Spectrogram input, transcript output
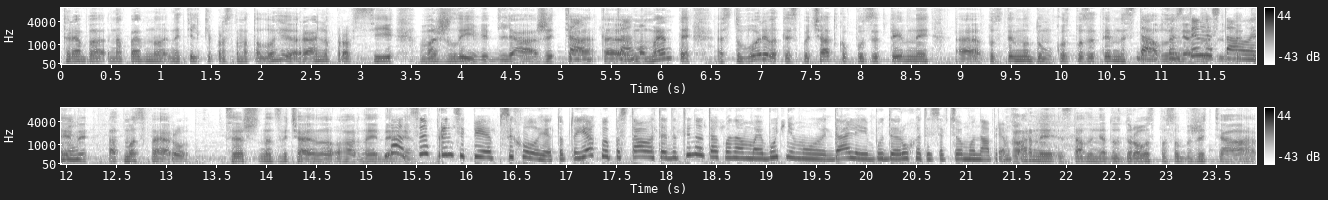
треба, напевно, не тільки про стоматологію, реально про всі важливі для життя Так, е, так. моменти створювати спочатку позитивний, е, позитивну думку, позитивне ставлення позитивне до ставлення. дитини, атмосферу. Це ж надзвичайно гарна ідея. Так, це в принципі психологія. Тобто, як ви поставите дитину, так вона в майбутньому далі буде рухатися в цьому напрямку. Гарне ставлення до здорового способу життя,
